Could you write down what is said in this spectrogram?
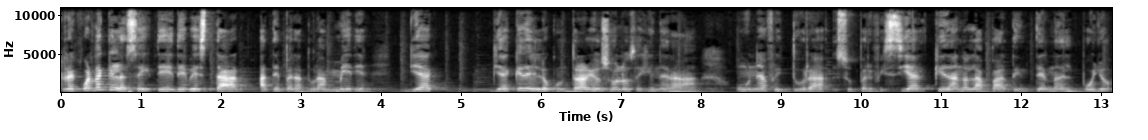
Recuerda que el aceite debe estar a temperatura media, ya, ya que de lo contrario solo se generará una fritura superficial quedando la parte interna del pollo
